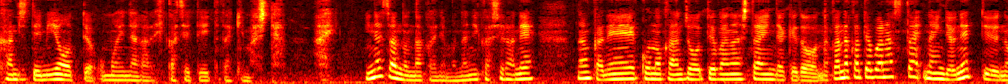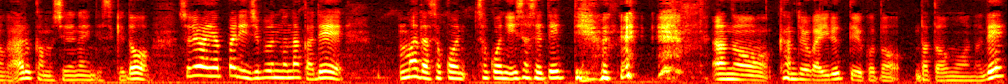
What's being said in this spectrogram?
感じてみようって思いながら弾かせていただきました、はい、皆さんの中にも何かしらねなんかねこの感情を手放したいんだけどなかなか手放したいないんだよねっていうのがあるかもしれないんですけどそれはやっぱり自分の中でまだそこそこにいさせてっていうねあの感情がいるっていうことだと思うので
